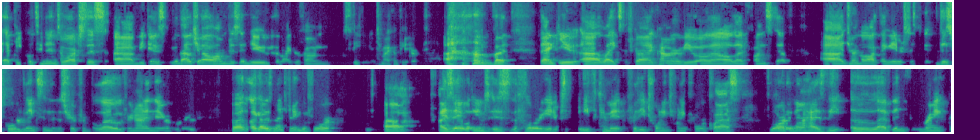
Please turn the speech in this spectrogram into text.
that people tune in to watch this uh, because without y'all, I'm just a dude with a microphone speaking into my computer. Um, but thank you. Uh, like, subscribe, comment, review, all that, all that fun stuff. Uh, join the Locked On Gators Discord. Links in the description below if you're not in there. Rude. But like I was mentioning before, uh, Izaiah Williams is the Florida Gators' eighth commit for the 2024 class. Florida now has the 11th ranked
